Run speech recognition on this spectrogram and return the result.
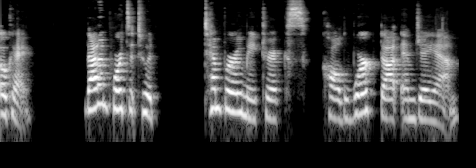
Okay, that imports it to a temporary matrix called work.mjm.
